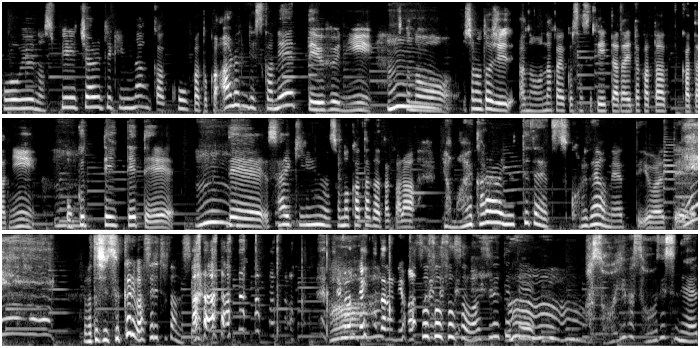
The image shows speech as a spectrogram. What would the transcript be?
こういうのスピリチュアル的になんか効果とかあるんですかねっていうふうに、うん。そのその当時あの仲良くさせていただいた方々に送っていってて、うん。で最近その方々から「いや前から言ってたやつこれだよね」って言われて、え私すっかり忘れてたんですよ。ー、自分が言ってたのに忘れてて。そうそうそうそう忘れてて、うんうんうんあそういえばそうですね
